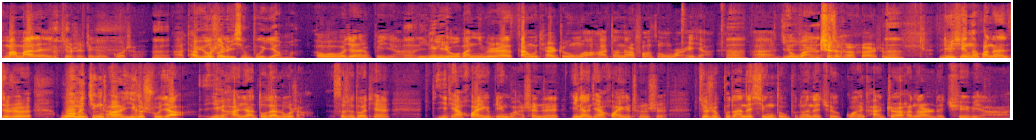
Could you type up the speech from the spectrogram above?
慢慢的就是这个过程，嗯。啊，旅游和旅行不一样吗？呃，我我觉得是不一样。旅游吧，你比如说三五天周末哈，到哪儿放松玩一下，嗯啊，游玩吃吃喝喝是吧？旅行的话呢，就是我们经常一个暑假、一个寒假都在路上，四十多天，一天换一个宾馆，甚至一两天换一个城市，就是不断的行走，不断的去观看这儿和那儿的区别啊，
